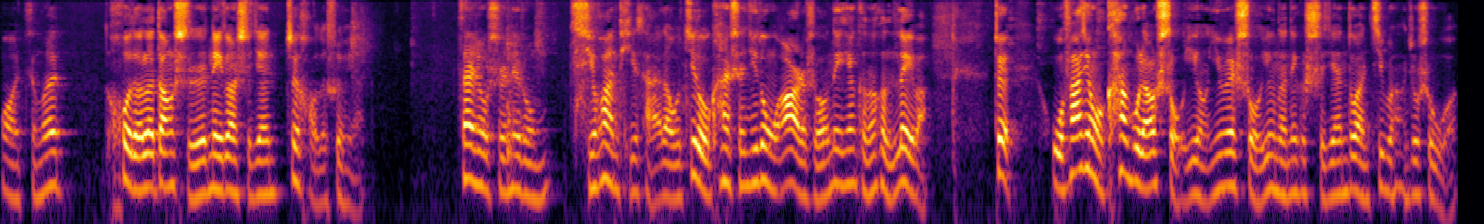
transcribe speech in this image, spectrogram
哇，整个。获得了当时那段时间最好的睡眠。再就是那种奇幻题材的，我记得我看《神奇动物二》的时候，那天可能很累吧。对我发现我看不了首映，因为首映的那个时间段基本上就是我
